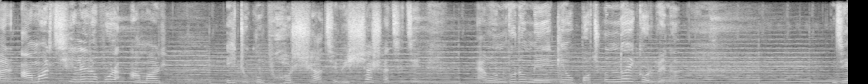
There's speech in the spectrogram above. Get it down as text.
আর আমার ছেলের ওপর আমার এইটুকু ভরসা আছে, বিশ্বাস আছে যে এমন কোনো মেয়ে কেউ পছন্দই করবে না যে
